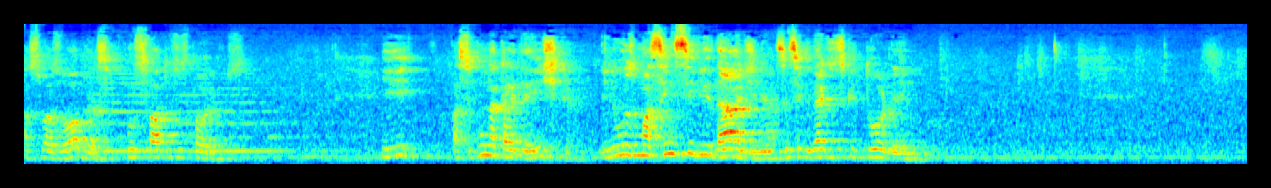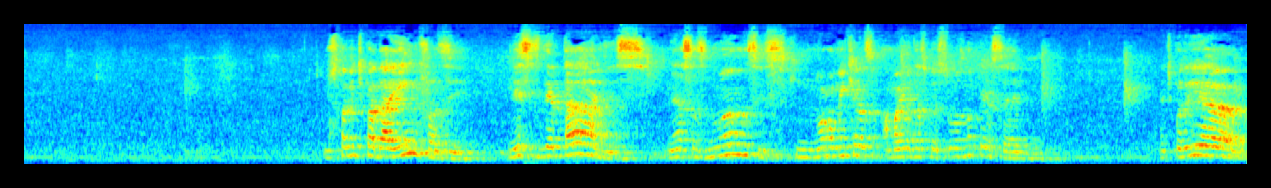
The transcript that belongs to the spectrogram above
as suas obras com os fatos históricos. E a segunda característica, ele usa uma sensibilidade, né? a sensibilidade do escritor dele. Justamente para dar ênfase nesses detalhes, nessas nuances que normalmente as, a maioria das pessoas não percebe. A gente poderia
